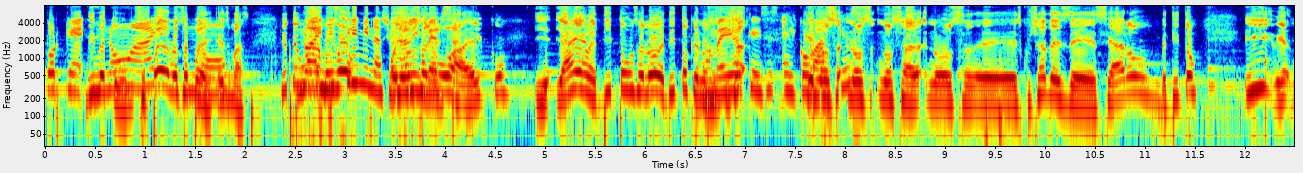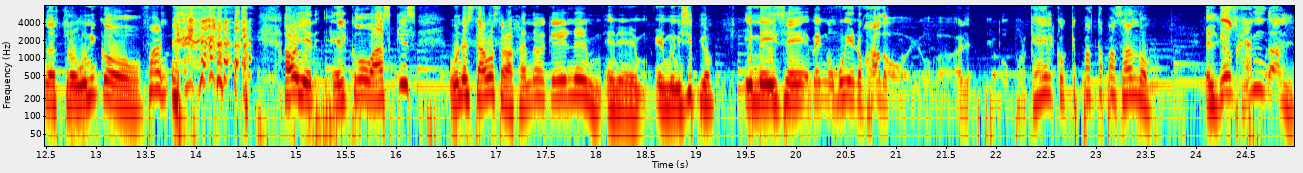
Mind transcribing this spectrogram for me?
Porque Dime no tú, ¿se hay- puede o no se puede? no. Es más, yo tengo No un hay amigo. discriminación oye, un saludo inversa. a Elco. Y, y ay, a Betito, un saludo a Betito que nos No me escucha. digas que dices Elco que nos, nos, nos, ah, nos, eh, escucha desde Seattle, Betito. Y eh, nuestro único fan. Ah, Oye, Elco Vázquez, uno estábamos trabajando aquí en el, en el- el municipio y me dice, vengo muy enojado. Yo, ¿Por qué, Elco? ¿Qué está pasando? El dios Heimdall.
